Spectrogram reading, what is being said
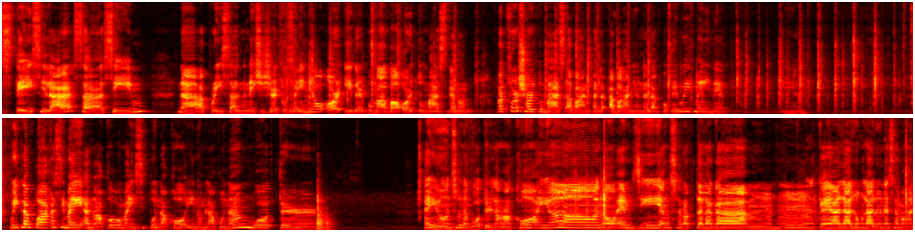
stay sila sa same na appraisal na nai-share ko sa inyo or either bumaba or tumaas. Ganon. But for sure, tumaas. Abangan, abangan nyo na lang po. Okay, wait, mainit. Ayan. Wait lang po ha, kasi may ano ako, may sipon ako. Inom lang ako ng water. Ayun, so nag-water lang ako. Ayun, OMG, ang sarap talaga. Mhm. Kaya lalong-lalo na sa mga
